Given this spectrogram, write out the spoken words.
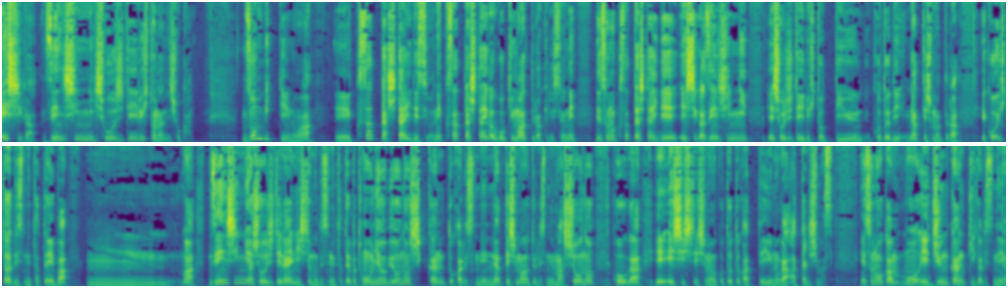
絵師が全身に生じている人なんでしょうかゾンビっていうのは、えー、腐った死体ですよね。腐った死体が動き回ってるわけですよね。で、その腐った死体で絵師が全身に生じている人っていうことでなってしまったら、えこういう人はですね、例えば、うーん、まあ、全身には生じてないにしてもですね、例えば糖尿病の疾患とかですね、なってしまうとですね、末梢の方が、えー、壊死してしまうこととかっていうのがあったりします。えその他も、え循環器がですね、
